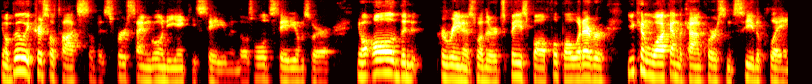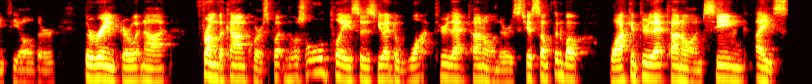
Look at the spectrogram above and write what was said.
you know, Billy Crystal talks of his first time going to Yankee Stadium and those old stadiums where, you know, all of the arenas, whether it's baseball, football, whatever, you can walk on the concourse and see the playing field or the rink or whatnot from the concourse. But in those old places, you had to walk through that tunnel, and there was just something about walking through that tunnel and seeing ice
